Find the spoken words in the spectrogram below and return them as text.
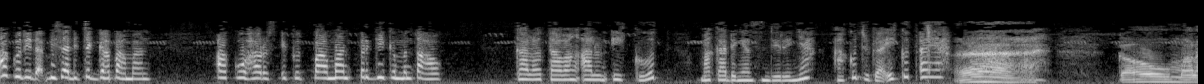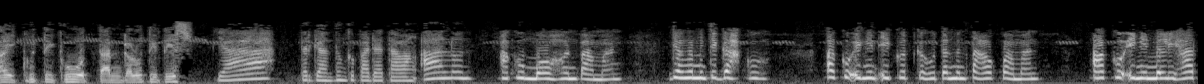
Aku tidak bisa dicegah, Paman. Aku harus ikut Paman pergi ke Mentahok. Kalau Tawang Alun ikut, maka dengan sendirinya aku juga ikut, Ayah. Ah, kau malah ikut-ikutan Galuh Titis. Ya, tergantung kepada Tawang Alun. Aku mohon, Paman. Jangan mencegahku. Aku ingin ikut ke hutan Mentahok, Paman. Aku ingin melihat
